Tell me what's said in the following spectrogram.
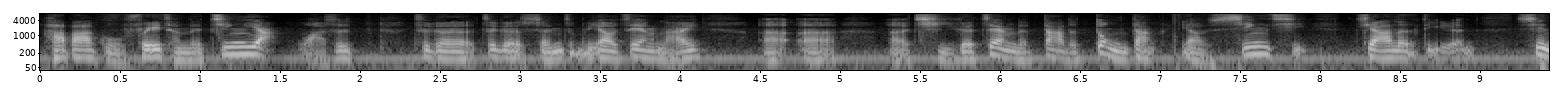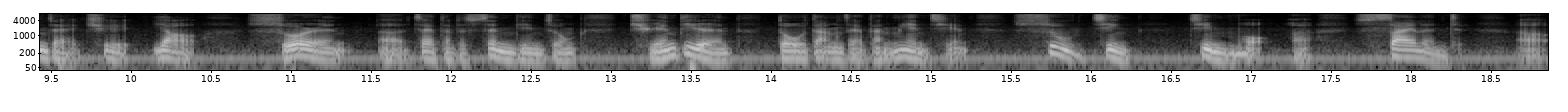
哈巴谷非常的惊讶，哇，是这个这个神怎么要这样来？呃呃呃，起个这样的大的动荡，要兴起加勒底人，现在却要。所有人呃，在他的圣殿中，全地人都当在他面前肃静静默啊，silent 啊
